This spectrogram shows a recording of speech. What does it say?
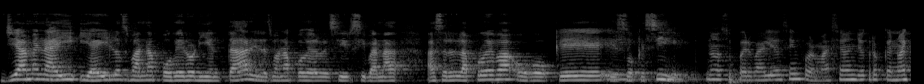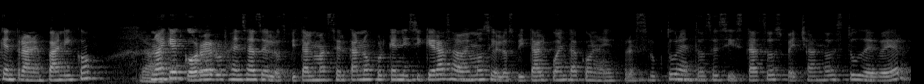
Llamen ahí y ahí los van a poder orientar y les van a poder decir si van a hacer la prueba o qué es lo que sigue. No, súper valiosa información. Yo creo que no hay que entrar en pánico no hay que correr urgencias del hospital más cercano porque ni siquiera sabemos si el hospital cuenta con la infraestructura. Entonces, si estás sospechando, es tu deber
